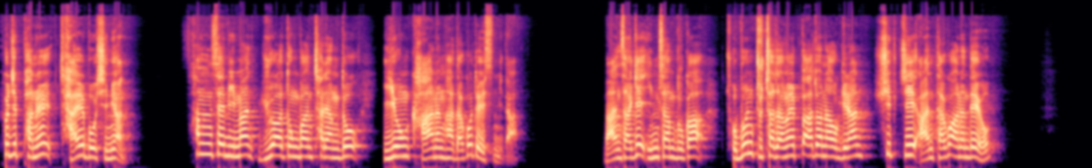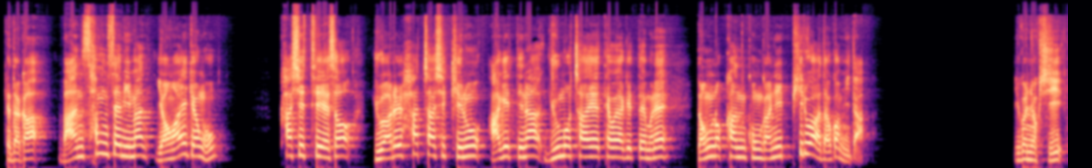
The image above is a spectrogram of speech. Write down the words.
표지판을 잘 보시면 3세 미만 유아 동반 차량도 이용 가능하다고 되어 있습니다. 만삭의 임산부가 좁은 주차장을 빠져나오기란 쉽지 않다고 하는데요. 게다가 만 3세 미만 영아의 경우 카시트에서 유아를 하차시킨 후 아기띠나 유모차에 태워야 하기 때문에 넉넉한 공간이 필요하다고 합니다. 이건 역시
